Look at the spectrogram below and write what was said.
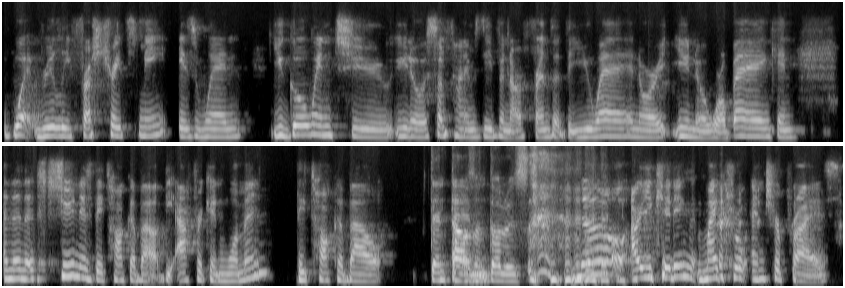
what really frustrates me is when you go into you know sometimes even our friends at the UN or you know World Bank and and then as soon as they talk about the African woman they talk about ten thousand dollars. no, are you kidding? Micro enterprise.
